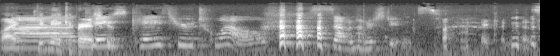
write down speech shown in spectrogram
Like, give me a uh, comparison. K, K through 12, 700 students. Oh my goodness.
